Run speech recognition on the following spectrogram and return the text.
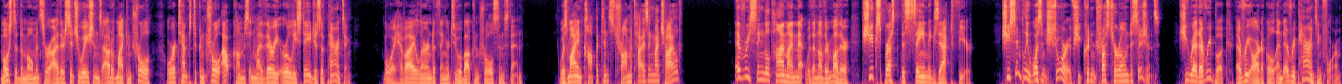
Most of the moments were either situations out of my control or attempts to control outcomes in my very early stages of parenting. Boy, have I learned a thing or two about control since then. Was my incompetence traumatizing my child? Every single time I met with another mother, she expressed this same exact fear. She simply wasn't sure if she couldn't trust her own decisions. She read every book, every article, and every parenting forum.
